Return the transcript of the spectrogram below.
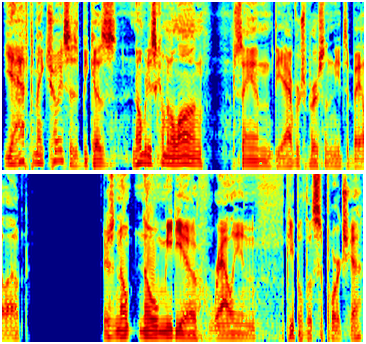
You have to make choices because nobody's coming along saying the average person needs a bailout. There's no no media rallying people to support you.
